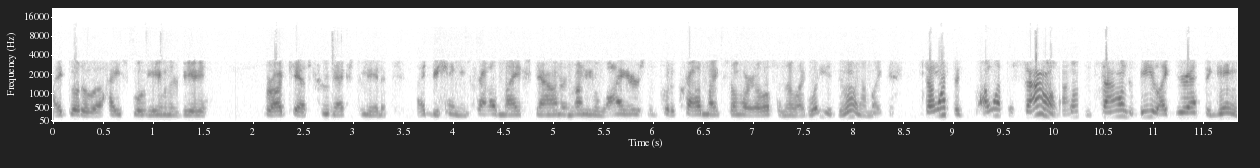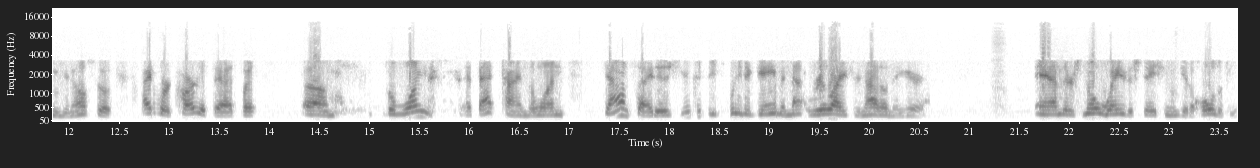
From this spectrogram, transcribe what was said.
I'd go to a high school game and there'd be a broadcast crew next to me, and I'd be hanging crowd mics down and running wires and put a crowd mic somewhere else. And they're like, "What are you doing?" I'm like, "I want the I want the sound. I want the sound to be like you're at the game, you know." So I'd work hard at that. But um, the one at that time, the one downside is you could be playing a game and not realize you're not on the air and there's no way the station can get a hold of you.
